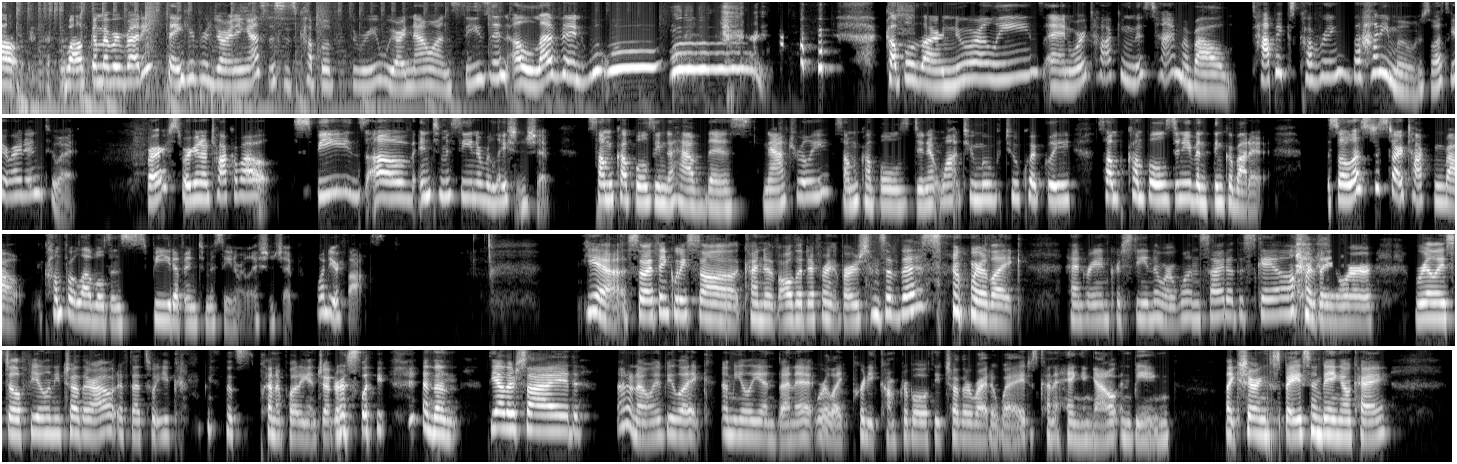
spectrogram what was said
Well, welcome everybody. Thank you for joining us. This is Cup of Three. We are now on season 11. Woo woo. Couples are New Orleans, and we're talking this time about topics covering the honeymoon. So let's get right into it. First, we're going to talk about speeds of intimacy in a relationship. Some couples seem to have this naturally. Some couples didn't want to move too quickly. Some couples didn't even think about it. So let's just start talking about comfort levels and speed of intimacy in a relationship. What are your thoughts? Yeah, so I think we saw kind of all the different versions of this where like Henry and Christina were one side of the scale where they were really still feeling each other out if that's what you can that's kind of putting it generously. And then the other side, I don't know, maybe like Amelia and Bennett were like pretty comfortable with each other right away, just kind of hanging out and being like sharing space and being okay.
